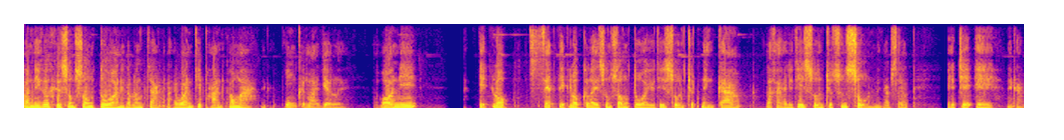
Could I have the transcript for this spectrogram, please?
วันนี้ก็คือทรงๆตัวนะครับหลังจากหลายวันที่ผ่านเข้ามานะครับพุ่งขึ้นมาเยอะเลยแต่ว่าวันนี้ติดลบเซตติดลบก็เลยทรงๆตัวอยู่ที่ 0.19 ราคาอยู่ที่ 0.00 นะครับสำหรับ AJA นะครับ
